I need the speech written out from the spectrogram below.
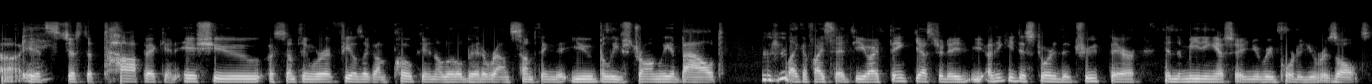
Uh, okay. It's just a topic, an issue, or something where it feels like I'm poking a little bit around something that you believe strongly about. Mm-hmm. Like if I said to you, I think yesterday, I think you distorted the truth there in the meeting yesterday and you reported your results.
